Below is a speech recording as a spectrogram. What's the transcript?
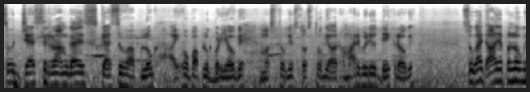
सो जय श्री राम गाइस कैसे हो आप लोग? आई होप आप लोग बढ़िया होगे, मस्त होगे, स्वस्थ होगे और हमारे वीडियो देख रहे होगे। सो गाइस आज अपन लोग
